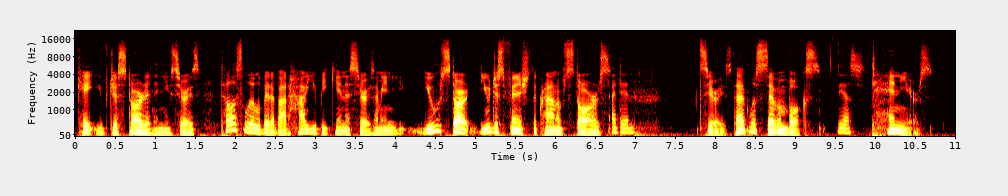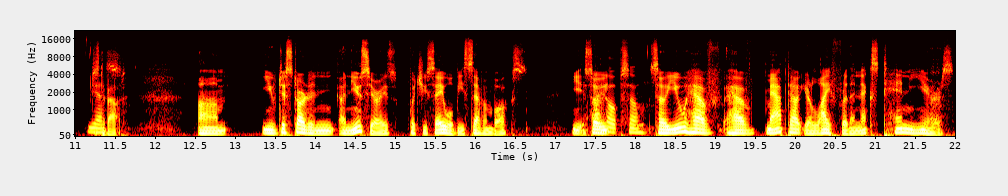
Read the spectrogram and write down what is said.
Kate, you've just started a new series. Tell us a little bit about how you begin a series. I mean, you, you start, you just finished the Crown of Stars I did, series. That was seven books, yes, 10 years, just yes. about. Um, you've just started a new series, which you say will be seven books. You, so, I hope so. so you have, have mapped out your life for the next 10 years.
